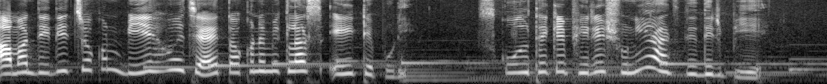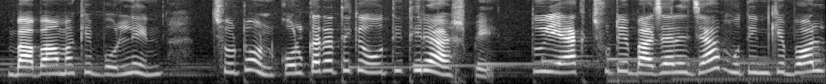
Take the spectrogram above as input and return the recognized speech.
আমার দিদির যখন বিয়ে হয়ে যায়, তখন আমি ক্লাস এইটে পড়ি। স্কুল থেকে ফিরে শুনি আজ দিদির বিয়ে। বাবা আমাকে বললেন, ছোটন, কলকাতা থেকে অতিথিরা আসবে। তুই এক ছুটে বাজারে যা, মতিনকে বল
